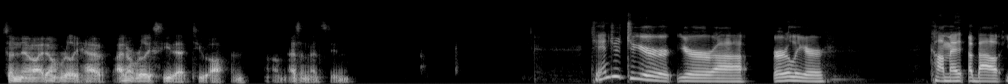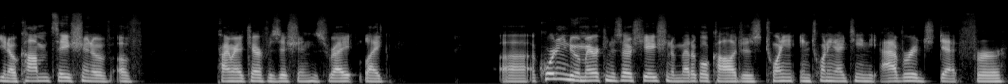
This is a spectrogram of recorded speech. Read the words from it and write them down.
so no, I don't really have I don't really see that too often um, as a med student. Tangent to your your uh, earlier comment about you know compensation of of primary care physicians, right? Like, uh, according to American Association of Medical Colleges, twenty in 2019, the average debt for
